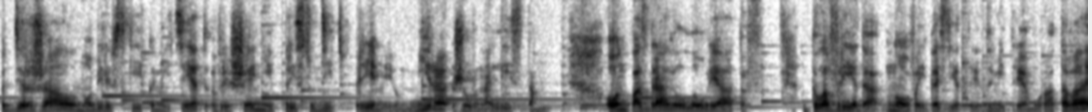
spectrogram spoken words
поддержал Нобелевский комитет в решении присудить премию мира журналистам. Он поздравил лауреатов главреда «Новой газеты» Дмитрия Муратова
